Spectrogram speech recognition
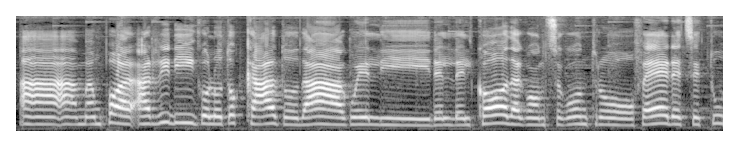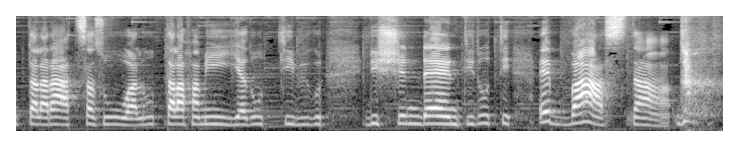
a, a- un po' al ridicolo toccato da quelli del, del Codacons contro Fedez e tutta la razza sua, tutta la famiglia, tutti i discendenti, tutti e basta.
